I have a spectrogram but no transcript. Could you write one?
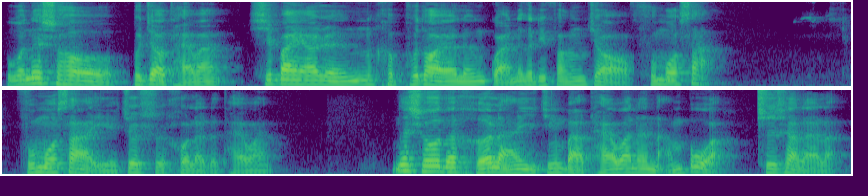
不过那时候不叫台湾，西班牙人和葡萄牙人管那个地方叫福摩萨，福摩萨也就是后来的台湾。那时候的荷兰已经把台湾的南部啊吃下来了，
